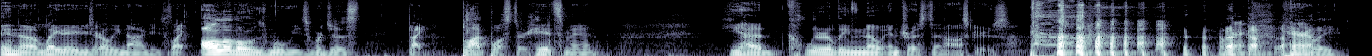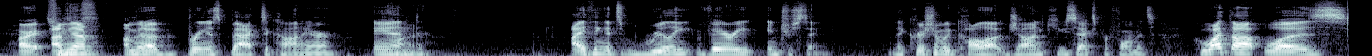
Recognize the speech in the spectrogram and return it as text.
in the late 80s, early 90s. Like all of those movies were just like blockbuster hits, man. He had clearly no interest in Oscars. Okay. Apparently. All right. I'm gonna I'm gonna bring us back to Con Air, and Con Air. I think it's really very interesting that Christian would call out John Cusack's performance, who I thought was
